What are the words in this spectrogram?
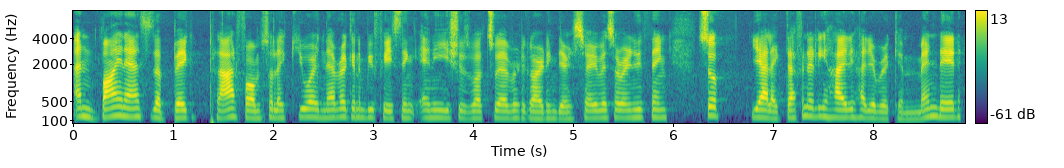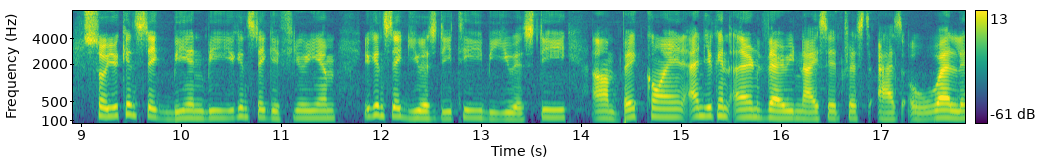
and Binance is a big platform, so like you are never gonna be facing any issues whatsoever regarding their service or anything. So yeah like definitely highly highly recommended so you can stake bnb you can stake ethereum you can stake usdt busd um, bitcoin and you can earn very nice interest as well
